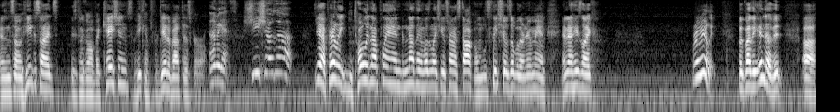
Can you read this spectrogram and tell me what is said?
and so he decides he's gonna go on vacation so he can forget about this girl. And let me guess. She shows up. Yeah, apparently totally not planned, nothing. It wasn't like she was trying to stalk him. He shows up with her new man, and now he's like, really? But by the end of it, uh,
